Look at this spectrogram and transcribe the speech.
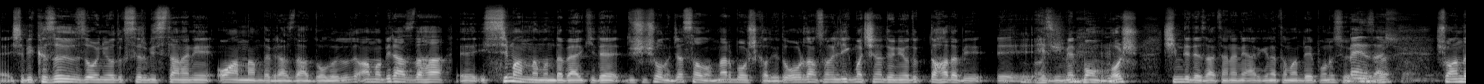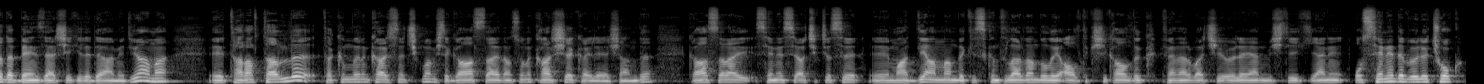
e, işte bir Kızıldız oynuyorduk Sırbistan hani o anlamda biraz daha doluydu ama biraz daha e, isim anlamında belki de düşüş olunca salonlar boş kalıyordu. Oradan sonra lig maçına dönüyorduk. Daha da bir e, hezimet bomboş. Şimdi de zaten hani Ergin Ataman da hep onu söylüyordu. Benzer. Şu anda da benzer şekilde devam ediyor ama e, taraftarlı takımların karşısına çıkmam işte Galatasaray'dan sonra Karşıyaka ile yaşandı. Galatasaray senesi açıkçası e, maddi anlamdaki sıkıntılardan dolayı 6 kişi kaldık. Fenerbahçe'yi öyle yenmiştik. Yani o sene de böyle çok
